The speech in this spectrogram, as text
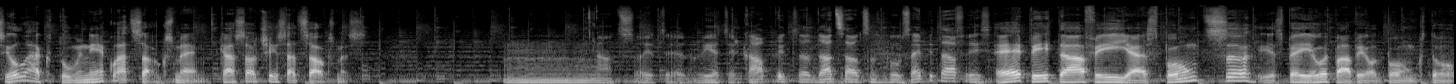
cilvēku tuvinieku atsauksmēm. Kā sauc šīs atsauksmes? Atsauciet, vieta ir kapi, tad atsauksmes būs epitāfijas. Epitāfijas punkts, iespēja iegūt papildu punktu.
